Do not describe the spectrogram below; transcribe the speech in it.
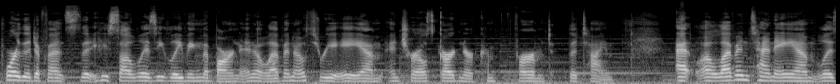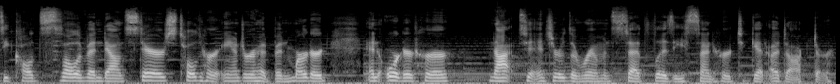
for the defense that he saw Lizzie leaving the barn at 11:03 a.m. and Charles Gardner confirmed the time. At 11:10 a.m., Lizzie called Sullivan downstairs, told her Andrew had been murdered, and ordered her not to enter the room. Instead, Lizzie sent her to get a doctor.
